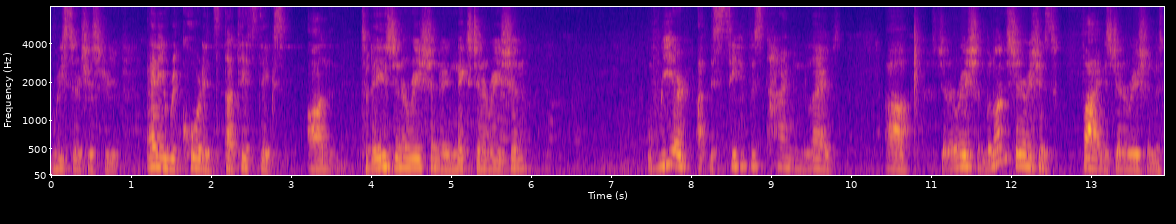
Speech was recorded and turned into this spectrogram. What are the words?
research history any recorded statistics on today's generation and next generation we are at the safest time in lives uh generation but not this generation is fine this generation is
